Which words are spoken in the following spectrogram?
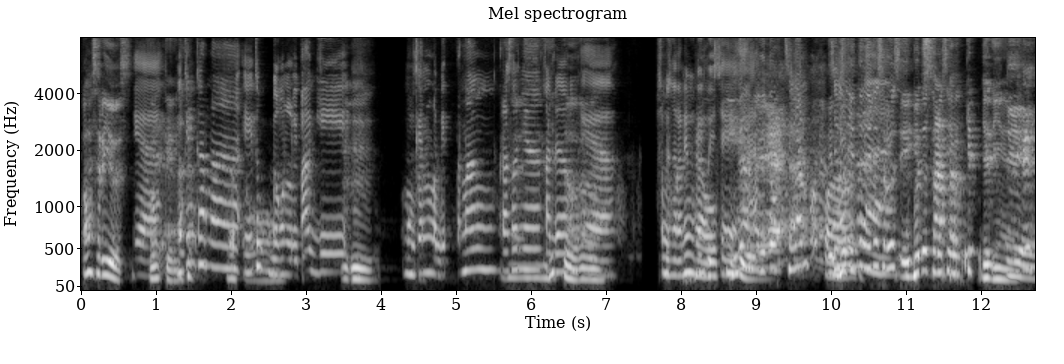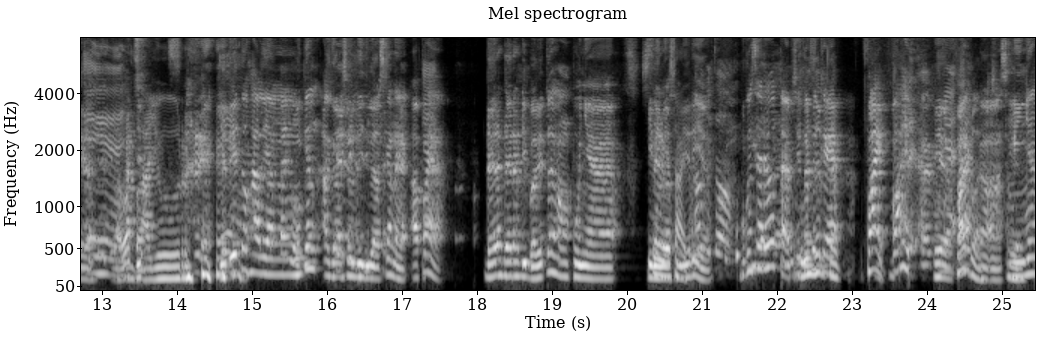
Oh serius? Ya, Oke. mungkin karena ya itu bangun lebih pagi, Mm-mm. mungkin lebih tenang rasanya Hmm, kadang gitu, ya. Kedengarannya mungkin Healthy. klise ya. Enggak, itu Cuman itu, Cuman itu, itu seru sih. Itu seru sih. starter kit jadinya. Iya. Iya. Makan sayur. Jadi itu hal yang mungkin agak sulit dijelaskan ya. Apa ya? Daerah-daerah di Bali itu emang punya ininya sendiri Oh ya. gitu. Bukan stereotip sih, tapi kayak vibe, vibe. Iya, Iya. vibe. Vibe lah. Heeh, seninya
